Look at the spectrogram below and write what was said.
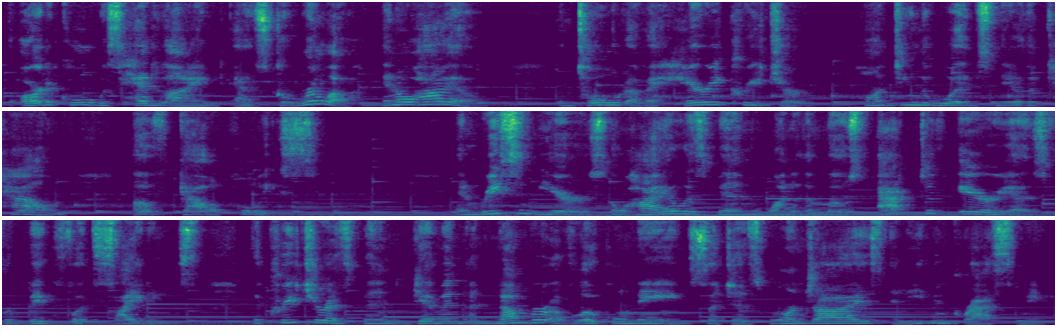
The article was headlined as Gorilla in Ohio and told of a hairy creature haunting the woods near the town of Gallipolis. In recent years, Ohio has been one of the most active areas for Bigfoot sightings. The creature has been given a number of local names such as Orange Eyes and even Grassman.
